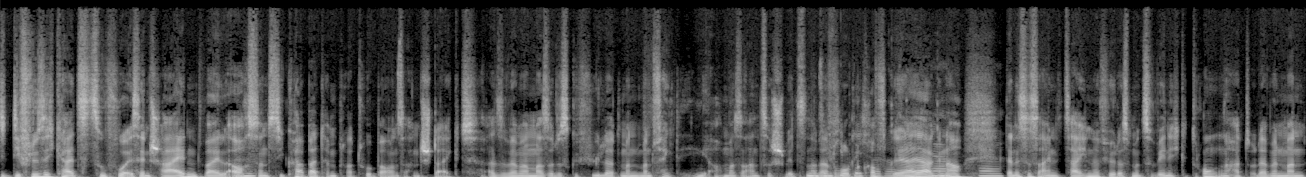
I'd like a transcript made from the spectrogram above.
die, die Flüssigkeitszufuhr ist entscheidend, weil auch mhm. sonst die Körpertemperatur bei uns ansteigt. Also wenn man mal so das Gefühl hat, man, man fängt irgendwie auch mal so an zu schwitzen oder so einen roten Kopf. Ja, ja, ja, genau. Ja. Dann ist es ein Zeichen dafür, dass man zu wenig getrunken hat. Oder wenn man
